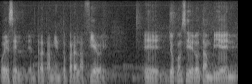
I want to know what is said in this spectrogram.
pues el, tratamiento para la fiebre. Eh, yo considero también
